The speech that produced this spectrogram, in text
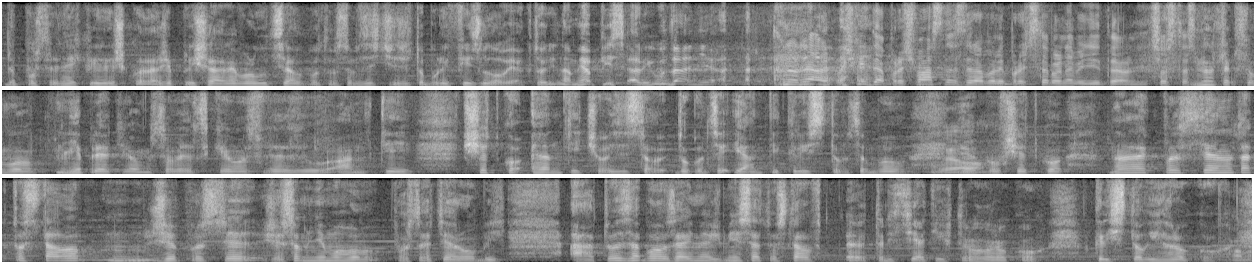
do poslednej chvíli je škoda, že prišla revolúcia, ale potom som zistil, že to boli fizlovia, ktorí nám ja písali udania. No ne, ale počkejte, a proč vás nezdravili? Proč ste boli neviditeľní? Co ste No tak som bol nepriateľom Sovietskeho zväzu, anti, všetko anti, čo existovalo, dokonca i antikristom som bol, jo. ako všetko. No tak proste, no tak to stalo, mm, že proste, že som nemohol v podstate robiť. A to bolo zaujímavé, že mne sa to stalo v 33 e, rokoch, v Kristových rokoch. Ano.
